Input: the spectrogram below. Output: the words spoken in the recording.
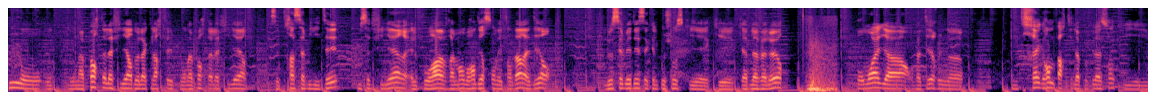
plus on, apporte à la filière de la clarté, plus on apporte à la filière cette traçabilité, plus cette filière, elle pourra vraiment brandir son étendard et dire le CBD c'est quelque chose qui, est, qui, a de la valeur. Pour moi, il y a, on va dire, une, une très grande partie de la population qui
